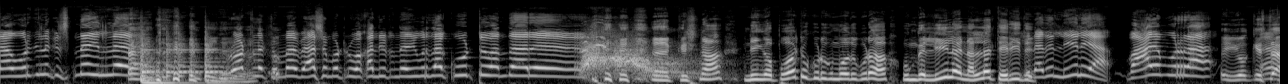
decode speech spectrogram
நான் ஒரிஜினல் கிருஷ்ணே இல்ல. ரோட்ல சும்மா வேஷம் போட்டு உக்காந்துட்டு இருந்தேன். இவர் தான் கூட்டு வந்தாரு. கிருஷ்ணா நீங்க போட்டு கொடுக்கும்போது கூட உங்க லீலை நல்லா தெரியுது. என்னது லீலையா? வாய முடுறா. ஐயோ கிருஷ்ணா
